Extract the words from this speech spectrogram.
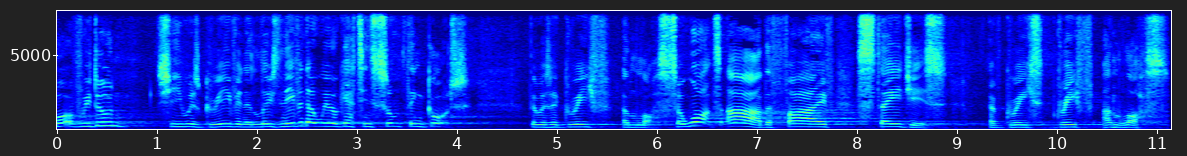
What have we done? She was grieving and losing. Even though we were getting something good, there was a grief and loss. So, what are the five stages of grief, grief and loss?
